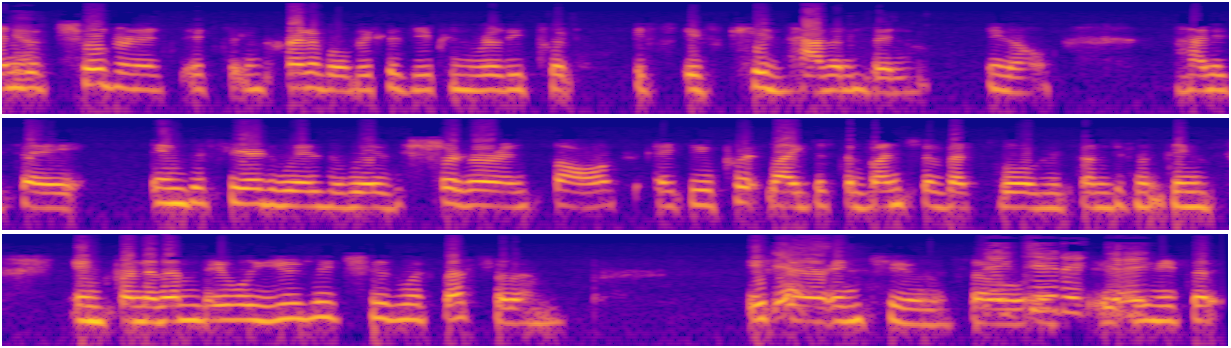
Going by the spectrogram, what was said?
And yeah. with children, it's it's incredible because you can really put if if kids haven't been, you know, how do you say interfered with with sugar and salt. If you put like just a bunch of vegetables and some different things in front of them, they will usually choose what's best for them if yes. they're in tune. So they did they, to,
